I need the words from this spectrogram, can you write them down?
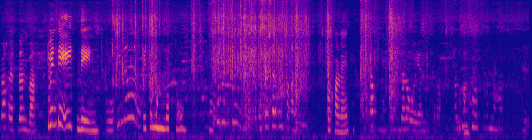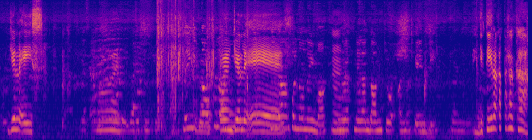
Bakit? Doon ba? 28 din. Okay na. Ito mangga to. Ako din to. Mas masarap yung. Chocolate. Sarap. Dalawa yan. Ang sasarap ng lahat. Jelly Ace. Ay. Na Ito yung Jelly Ace. Kailangan ko nonoy mo. Mm. Yung rep nila ang dami jo, ano, candy. Gitira ka talaga.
